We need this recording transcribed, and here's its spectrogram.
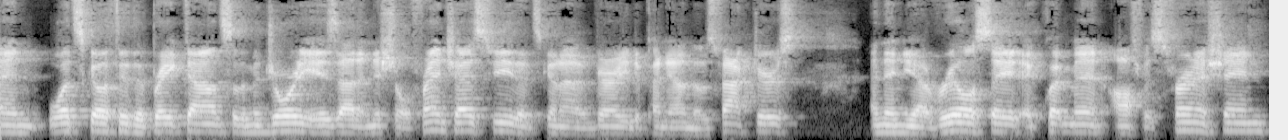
and let's go through the breakdown. So the majority is that initial franchise fee that's going to vary depending on those factors. And then you have real estate, equipment, office furnishing,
